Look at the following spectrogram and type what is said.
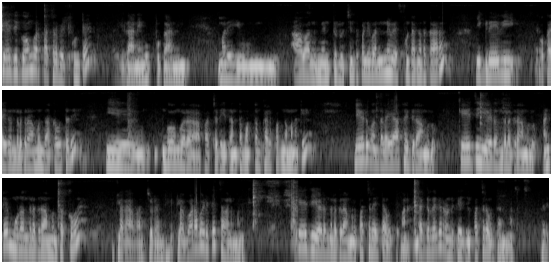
కేజీ గోంగూర పచ్చడి పెట్టుకుంటే కానీ ఉప్పు కానీ మరి ఆవాలు మెంతులు చింతపండు ఇవన్నీ వేసుకుంటాం కదా కారం. ఈ గ్రేవీ ఒక ఐదు వందల గ్రాముల దాకా అవుతుంది. ఈ గోంగూర పచ్చడి ఇదంతా మొత్తం కలపంగా మనకి ఏడు వందల యాభై గ్రాములు కేజీ ఏడు వందల గ్రాములు. అంటే మూడు వందల గ్రాములు తక్కువ ఇట్లా రావాలి చూడండి. ఇట్లా వడబడితే చాలు మనకి. కేజీ ఏడు వందల గ్రాముల పచ్చడి అయితే అవుద్ది మనకి. దగ్గర దగ్గర రెండు కేజీలు పచ్చడి అవుద్ది అనమాట అది.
